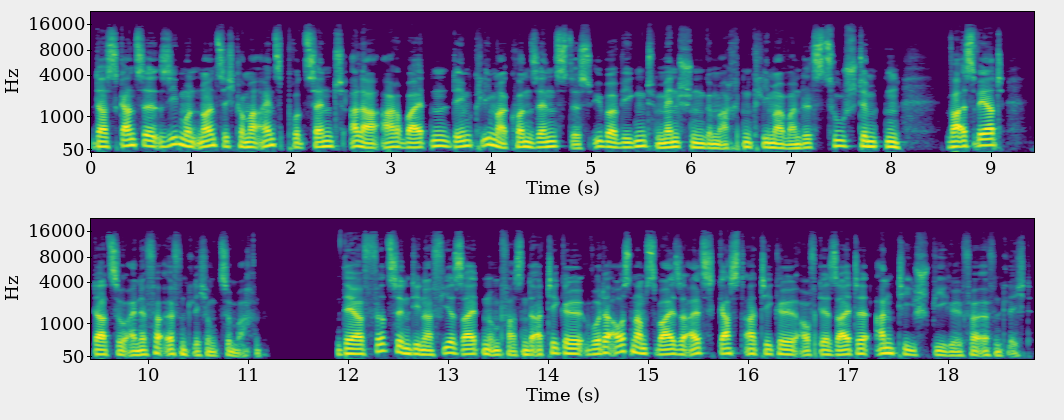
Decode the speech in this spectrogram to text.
dass ganze 97,1 Prozent aller Arbeiten dem Klimakonsens des überwiegend menschengemachten Klimawandels zustimmten, war es wert, dazu eine Veröffentlichung zu machen. Der 14 DIN A4 Seiten umfassende Artikel wurde ausnahmsweise als Gastartikel auf der Seite Antispiegel veröffentlicht.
